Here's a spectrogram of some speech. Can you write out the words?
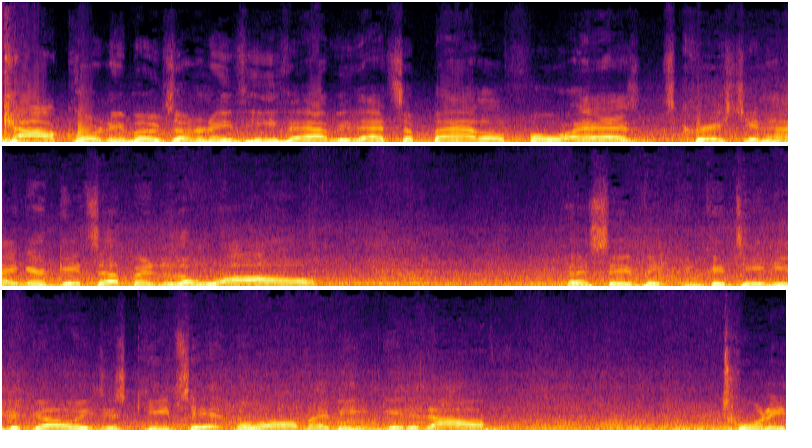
Kyle Courtney moves underneath Heath Albee. That's a battle for as Christian Hanger gets up into the wall. Let's see if he can continue to go. He just keeps hitting the wall. Maybe he can get it off. 20.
